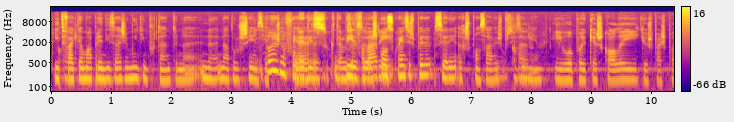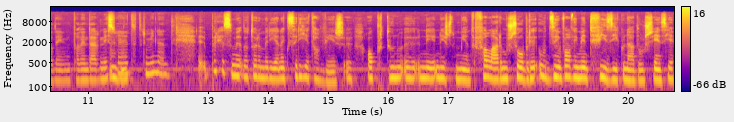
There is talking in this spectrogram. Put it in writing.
E, claro. de facto, é uma aprendizagem muito importante na, na, na adolescência. Pois, no fundo, é, é disso que estamos peso, a falar. As e... consequências para serem responsáveis, precisamente. Claro. E o apoio que a escola e que os pais podem, podem dar nisso é uhum. é determinante. Eh, parece-me, doutora Mariana, que seria talvez eh, oportuno eh, neste momento falarmos sobre o desenvolvimento físico na adolescência,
